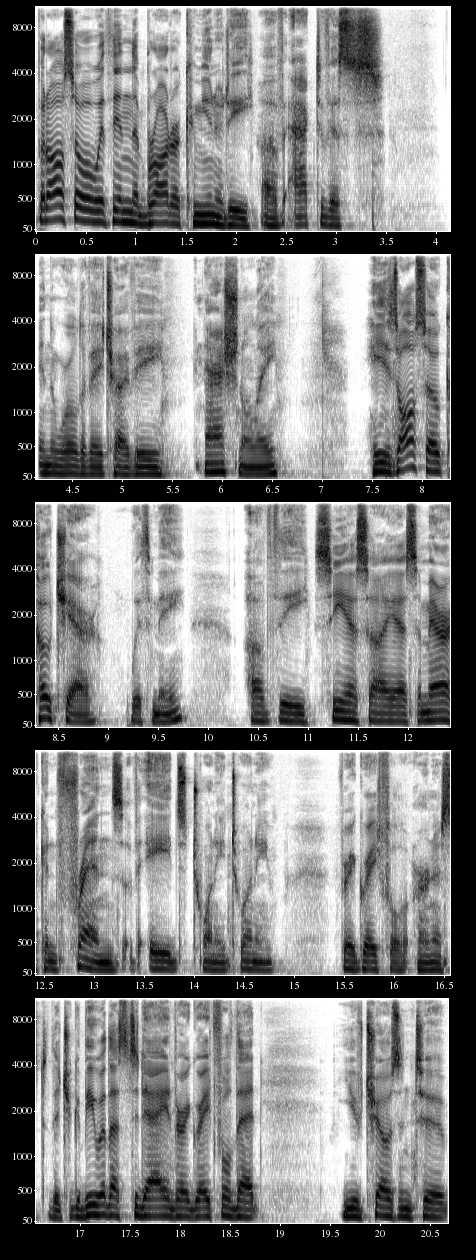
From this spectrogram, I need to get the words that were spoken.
but also within the broader community of activists in the world of HIV nationally. He is also co chair with me of the CSIS American Friends of AIDS 2020. Very grateful, Ernest, that you could be with us today, and very grateful that you've chosen to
